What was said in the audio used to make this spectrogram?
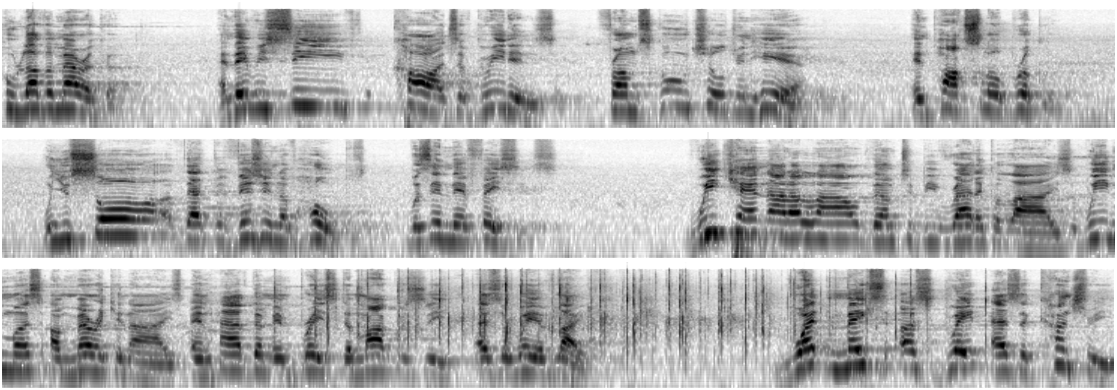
who love America and they receive cards of greetings from school children here in Park Slope, Brooklyn, when you saw that the vision of hope was in their faces, we cannot allow them to be radicalized. We must Americanize and have them embrace democracy as a way of life. What makes us great as a country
